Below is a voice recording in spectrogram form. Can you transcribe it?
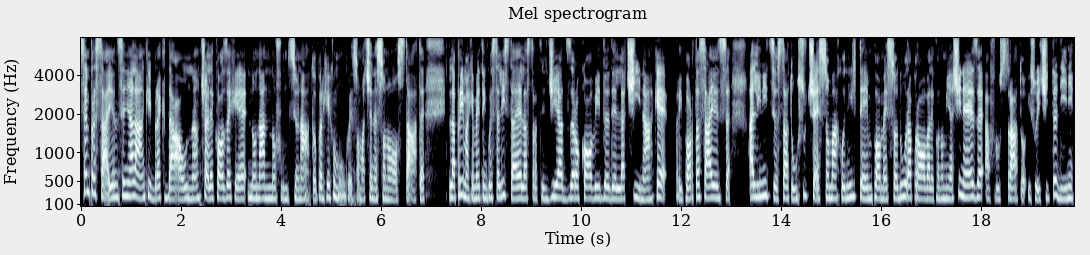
Sempre Science segnala anche i breakdown, cioè le cose che non hanno funzionato, perché comunque insomma ce ne sono state. La prima che mette in questa lista è la strategia zero Covid della Cina, che riporta Science all'inizio è stato un successo, ma con il tempo ha messo a dura prova l'economia cinese, ha frustrato i suoi cittadini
